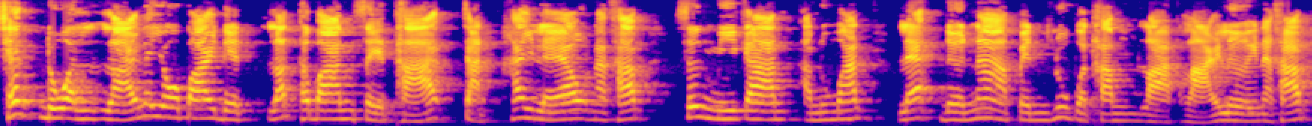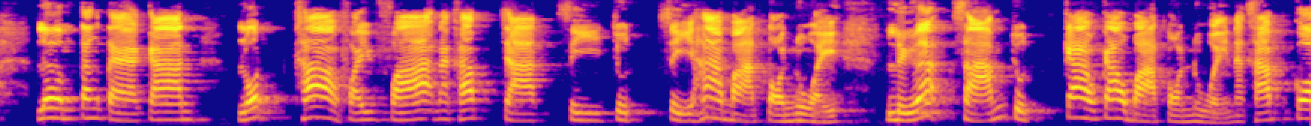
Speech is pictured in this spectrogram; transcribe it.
เช็คด่วนหลายนโยบายเด็ดรัฐบาลเศรษฐาจัดให้แล้วนะครับ ซึ่งมีการอนุมัติและเดินหน้าเป็นรูปธรรมหลากหลายเลยนะครับ เริ่มตั้งแต่การลดค่าไฟฟ้านะครับจาก 4.45 บาทต่อหน่วย เหลือ 3.99 บาทต่อหน่วยนะครับ ก็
